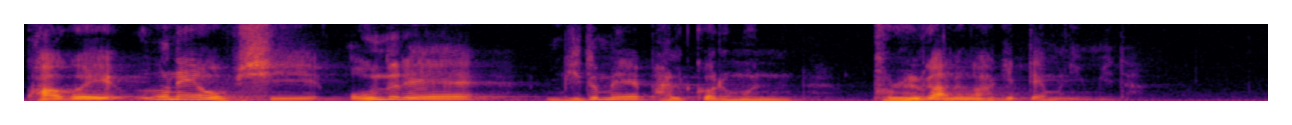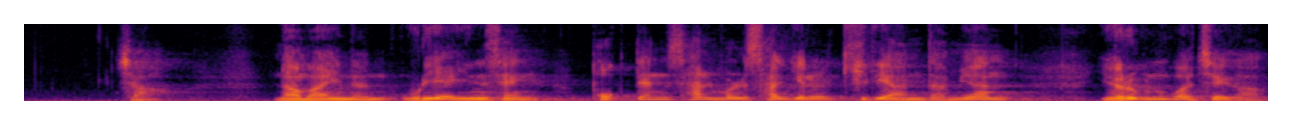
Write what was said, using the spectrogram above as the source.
과거의 은혜 없이 오늘의 믿음의 발걸음은 불가능하기 때문입니다. 자, 남아있는 우리의 인생 복된 삶을 살기를 기대한다면 여러분과 제가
